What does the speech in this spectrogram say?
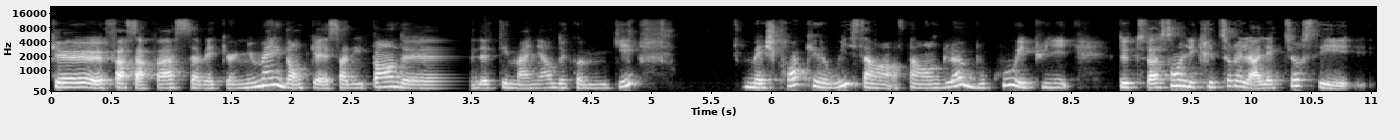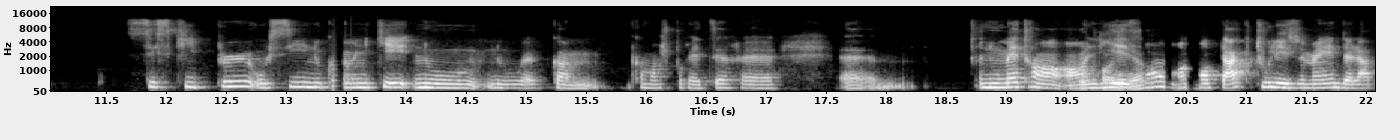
que face à face avec un humain. Donc, euh, ça dépend de, tes manières de communiquer. Mais je crois que oui, ça, englobe beaucoup. Et puis, de toute façon, l'écriture et la lecture, c'est c'est ce qui peut aussi nous communiquer, nous, nous euh, comme, comment je pourrais dire, nous mettre en, liaison, en contact, tous les humains de la,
